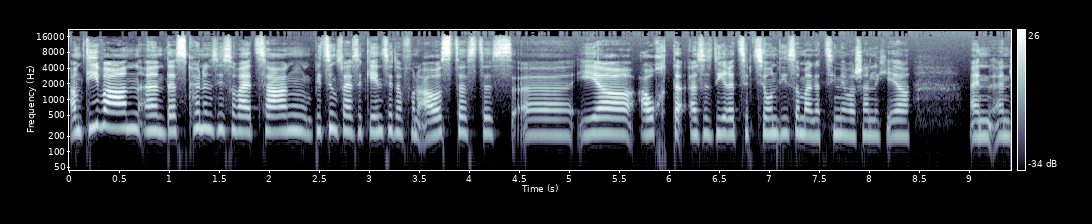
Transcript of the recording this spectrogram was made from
Und die waren, äh, das können Sie soweit sagen, beziehungsweise gehen Sie davon aus, dass das äh, eher auch, da, also die Rezeption dieser Magazine wahrscheinlich eher ein, ein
